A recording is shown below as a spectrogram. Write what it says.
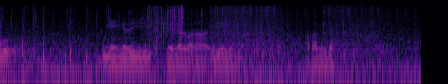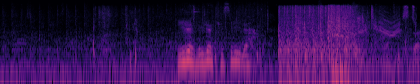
Bu bu yengede iyi şeyler var ha iyi yayın var. Adam hile. Hile hile kesin hile. Zaten.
